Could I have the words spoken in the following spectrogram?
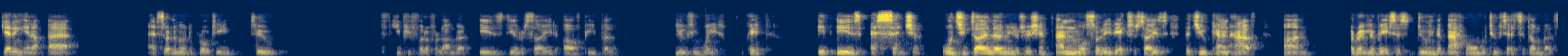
getting in a, a, a certain amount of protein to keep you fuller for longer is the other side of people losing weight. Okay, it is essential. Once you dial down your nutrition and most certainly the exercise that you can have on a regular basis, doing them at home with two sets of dumbbells.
